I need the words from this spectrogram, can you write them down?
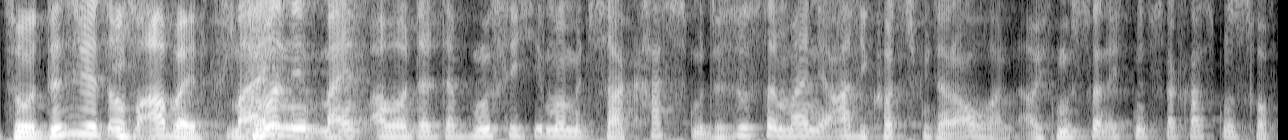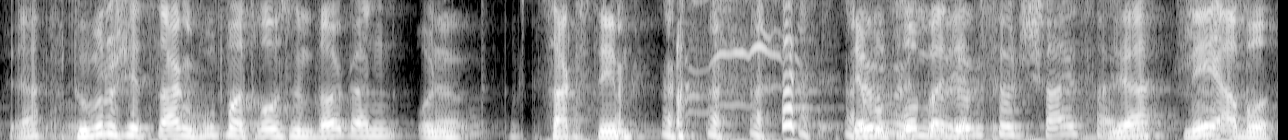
so, das ist jetzt auf Arbeit. Meine, mein, aber da, da muss ich immer mit Sarkasmus. Das ist dann meine Art, die kotzt mich dann auch an. Aber ich muss dann echt mit Sarkasmus drauf ja? Du würdest jetzt sagen, ruf mal draußen im Werk an und sag's dem. Der Irgend wovon so, bei dir. so ein Scheiß halt. Ja, nee, aber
